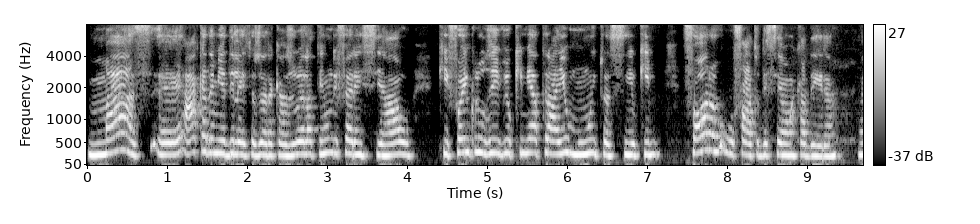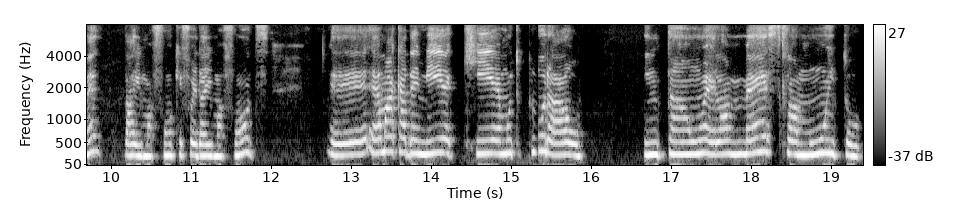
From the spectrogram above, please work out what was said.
Mas é, a Academia de Letras de Aracaju ela tem um diferencial que foi inclusive o que me atraiu muito, assim, o que fora o fato de ser uma cadeira, né, da Ilma Fontes, que foi da Ilma Fontes, é, é uma academia que é muito plural, então, ela mescla muito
